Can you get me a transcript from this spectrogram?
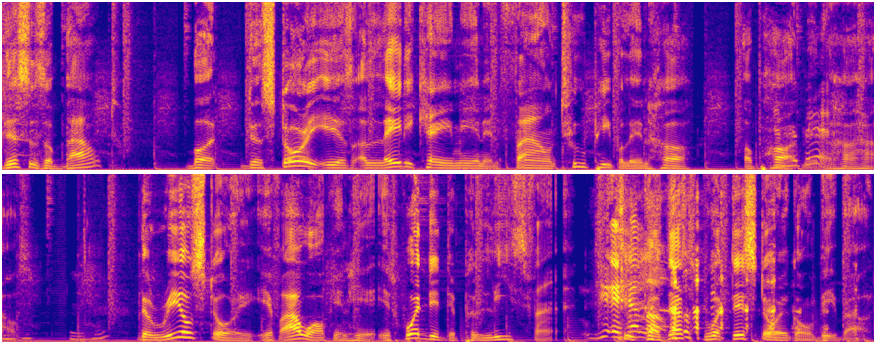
this is about, but the story is a lady came in and found two people in her apartment, in her, bed. house. Mm-hmm. The real story, if I walk in here, is what did the police find? Yeah, See, hello. that's what this story gonna be about.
